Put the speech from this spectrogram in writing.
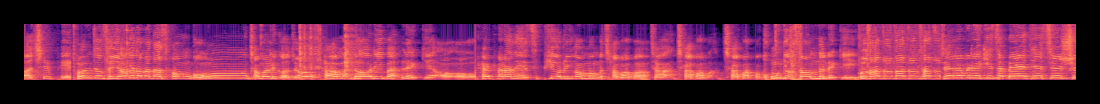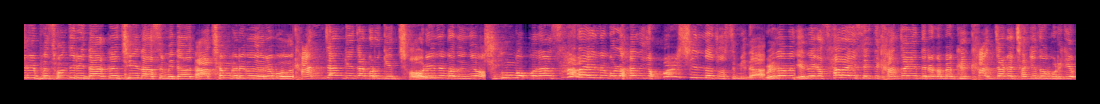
아 실패. 던져서 여기다 받아 성공. 저 멀리 꺼져. 다음은 너 리발 낼게 어어. 팔팔하네. spear로 이거 한번 잡아봐. 자 잡아봐 잡아봐. 공격성 없는 래기 조사 조사 조사 조사. 자, 여러분 이렇게 해서 mantis shrimp 손질이 다 끝이 났습니다. 아 참 그리고 여러분 간장게장으로 이렇게 절이는 거는요 죽은 것보다 살아있는 걸로 하는 게 훨씬 더 좋습니다. 왜냐면 얘네가 살아있을 때 간장에 들어가면 그 간장을 자기도 모르게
